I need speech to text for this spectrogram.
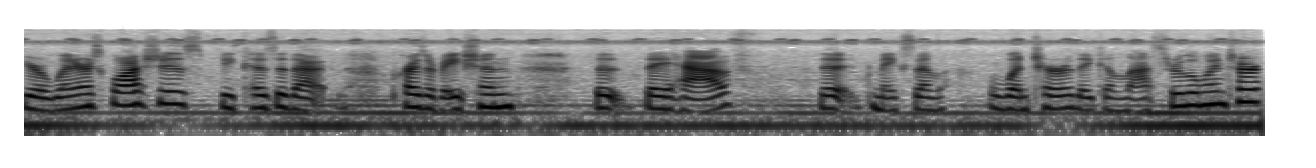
Your winter squashes, because of that preservation that they have, that makes them winter, they can last through the winter,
